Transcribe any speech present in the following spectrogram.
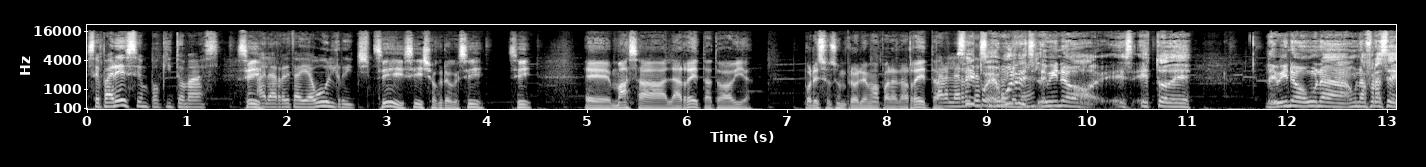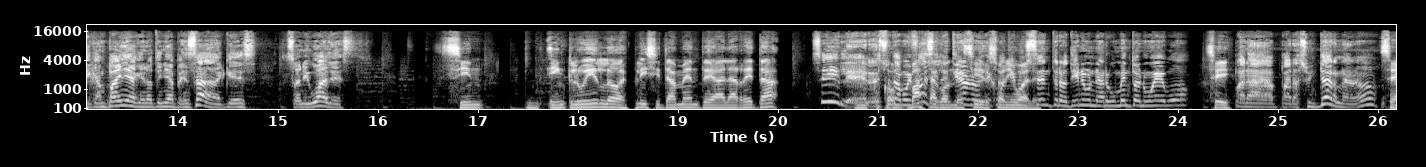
se parece un poquito más Sí. a la reta y a Bullrich. Sí, sí, yo creo que sí. Sí. Eh, más a la reta todavía. Por eso es un problema para la reta. Para la Sí, reta es pues Bullrich le vino es, esto de. Le vino una, una frase de campaña que no tenía pensada, que es son iguales. Sin incluirlo explícitamente a la reta. Sí, le Con- resulta muy basta fácil. con decir son tiene un iguales. centro, tiene un argumento nuevo Sí. para, para su interna, ¿no? Sí,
